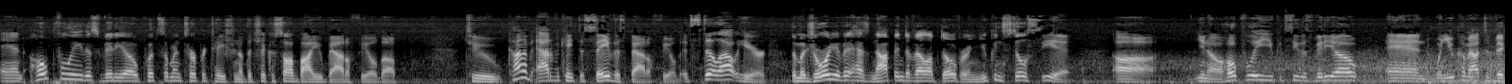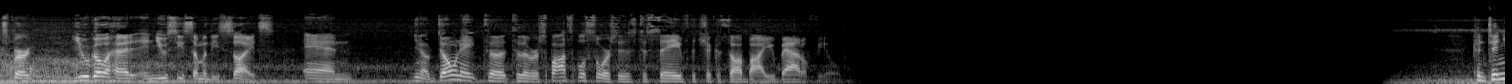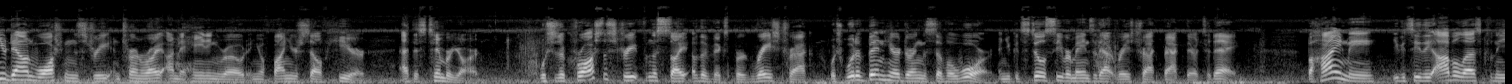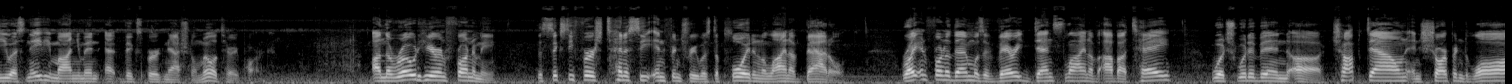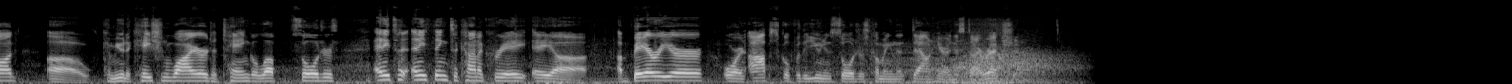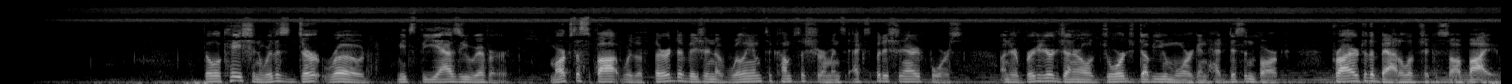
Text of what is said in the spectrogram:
And hopefully this video puts some interpretation of the Chickasaw Bayou battlefield up to kind of advocate to save this battlefield. It's still out here. The majority of it has not been developed over, and you can still see it. Uh, you know, hopefully you can see this video, and when you come out to Vicksburg, you go ahead and you see some of these sites and you know donate to, to the responsible sources to save the Chickasaw Bayou battlefield. Continue down Washington Street and turn right onto Haining Road and you'll find yourself here at this timber yard, which is across the street from the site of the Vicksburg racetrack, which would have been here during the Civil War, and you can still see remains of that racetrack back there today. Behind me, you can see the obelisk from the U.S. Navy Monument at Vicksburg National Military Park. On the road here in front of me, the 61st Tennessee Infantry was deployed in a line of battle. Right in front of them was a very dense line of abattis, which would have been uh, chopped down and sharpened log, uh, communication wire to tangle up soldiers, any anything to kind of create a, uh, a barrier or an obstacle for the Union soldiers coming down here in this direction. The location where this dirt road meets the Yazoo River marks the spot where the 3rd Division of William Tecumseh Sherman's Expeditionary Force under Brigadier General George W. Morgan had disembarked prior to the Battle of Chickasaw Bayou.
